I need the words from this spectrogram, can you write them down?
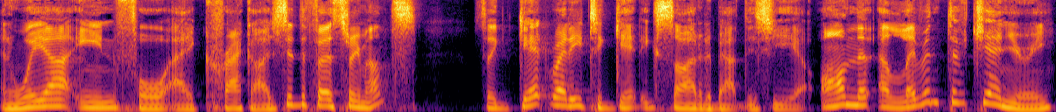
and we are in for a cracker. I just did the first three months. So get ready to get excited about this year. On the 11th of January,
